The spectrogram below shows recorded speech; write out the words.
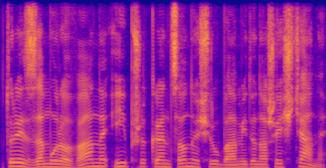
który jest zamurowany i przykręcony śrubami do naszej ściany.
